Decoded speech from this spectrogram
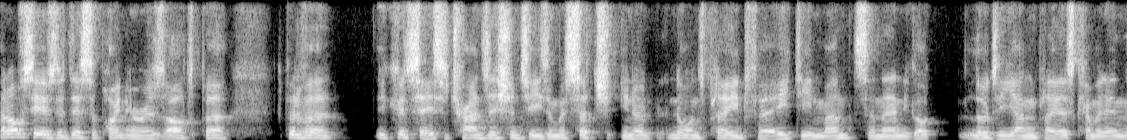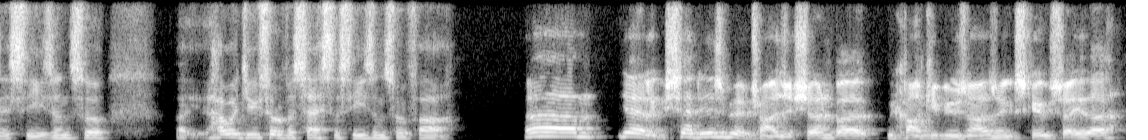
And obviously, it was a disappointing result, but it's a bit of a you could say it's a transition season with such you know no one's played for 18 months and then you got loads of young players coming in this season so uh, how would you sort of assess the season so far um, yeah like you said it is a bit of transition but we can't keep using that as an excuse either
